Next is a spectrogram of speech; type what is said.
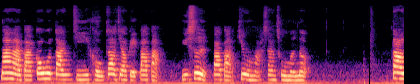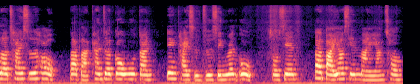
妈妈把购物单及口罩交给爸爸，于是爸爸就马上出门了。到了菜市后，爸爸看着购物单，便开始执行任务。首先，爸爸要先买洋葱，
